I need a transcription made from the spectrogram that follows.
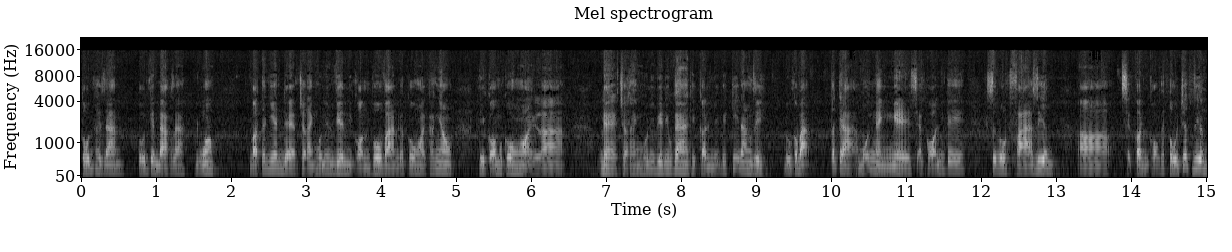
tốn thời gian tốn tiền bạc ra đúng không? Và tất nhiên để trở thành huấn luyện viên thì còn vô vàn các câu hỏi khác nhau. Thì có một câu hỏi là để trở thành huấn luyện viên yoga thì cần những cái kỹ năng gì đúng các bạn? Tất cả mỗi ngành nghề sẽ có những cái sự đột phá riêng à, sẽ cần có cái tố chất riêng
